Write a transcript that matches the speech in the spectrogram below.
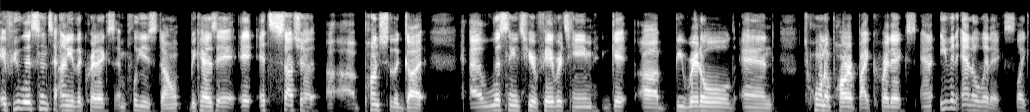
if you listen to any of the critics, and please don't, because it, it it's such a, a punch to the gut. Uh, listening to your favorite team get uh, beriddled and torn apart by critics and even analytics. Like,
